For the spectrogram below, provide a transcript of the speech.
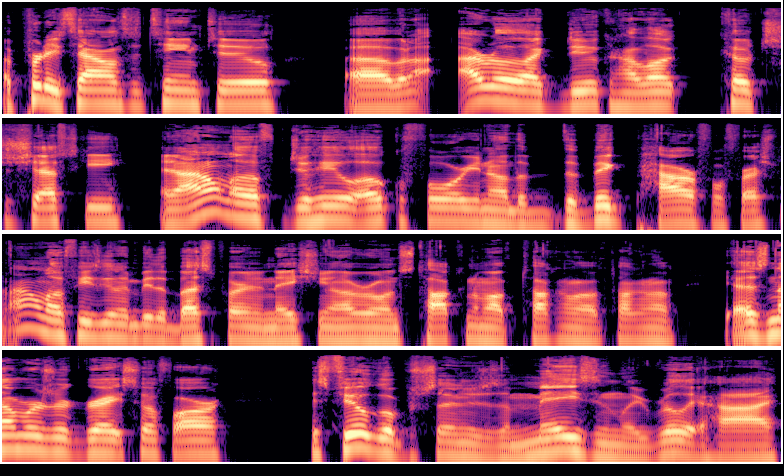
a pretty talented team too, uh, but I, I, really like Duke and I like Coach Krzyzewski. And I don't know if Jahlil Okafor, you know, the the big powerful freshman, I don't know if he's going to be the best player in the nation. You know, everyone's talking him up, talking him up, talking him up. Yeah, his numbers are great so far. His field goal percentage is amazingly really high.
